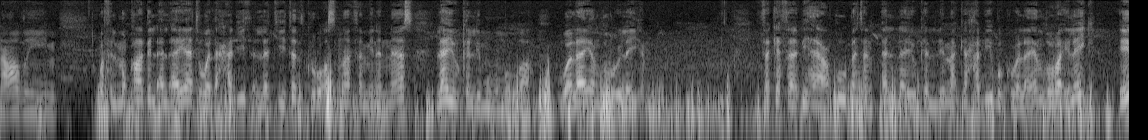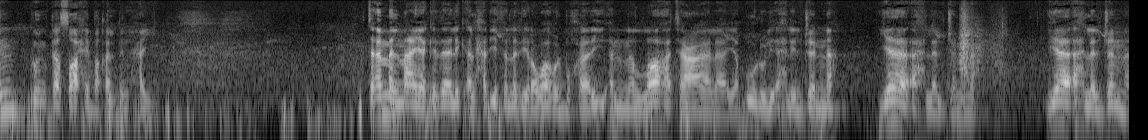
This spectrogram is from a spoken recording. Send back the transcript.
عظيم. وفي المقابل الآيات والأحاديث التي تذكر أصنافا من الناس لا يكلمهم الله ولا ينظر إليهم. فكفى بها عقوبة ألا يكلمك حبيبك ولا ينظر إليك إن كنت صاحب قلب حي. تأمل معي كذلك الحديث الذي رواه البخاري أن الله تعالى يقول لأهل الجنة يا أهل الجنة يا أهل الجنة.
